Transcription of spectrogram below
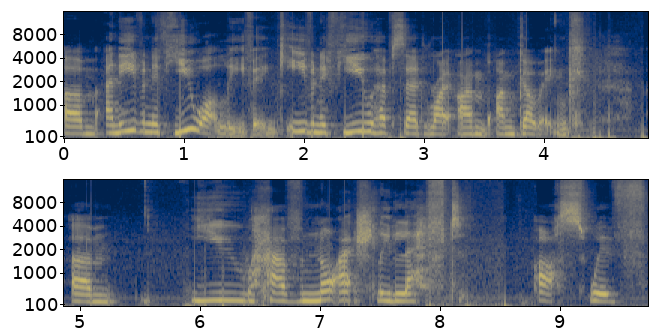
Um, and even if you are leaving, even if you have said, right, I'm, I'm going, um, you have not actually left us with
